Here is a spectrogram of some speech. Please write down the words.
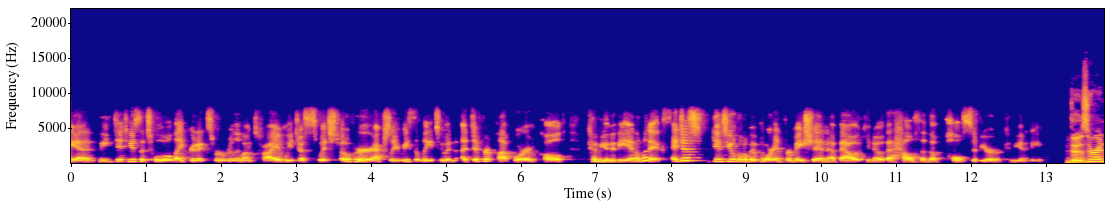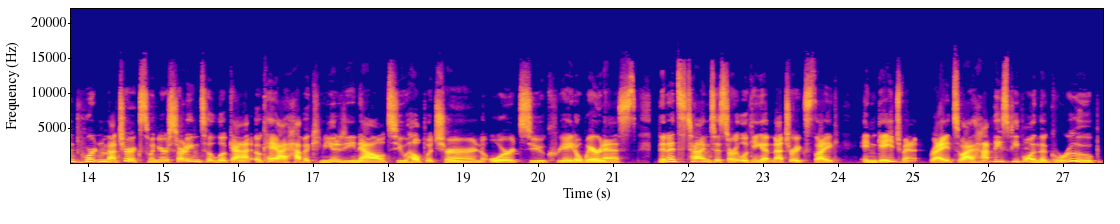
And we did use a tool like Grytics for a really long time. We just switched over actually recently to an, a different platform called Community Analytics. It just gives you a little bit more information about, you know, the health and the pulse of your community. Those are important metrics when you're starting to look at, okay, I have a community now to help with churn or to create awareness. Then it's time to start looking at metrics like engagement, right? So I have these people in the group.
